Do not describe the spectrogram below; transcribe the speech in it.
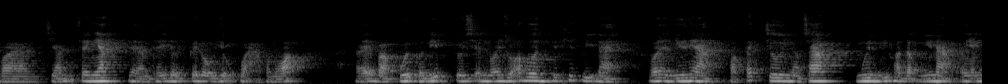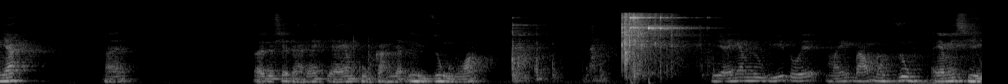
và chén cho anh em để em thấy được cái độ hiệu quả của nó. Đấy, và cuối clip tôi sẽ nói rõ hơn cái thiết bị này, nó là như thế nào và cách chơi làm sao, nguyên lý hoạt động như nào, anh em nhé đấy đây tôi sẽ để đây để em cùng cảm nhận nhịp rung của nó. Thì anh em lưu ý tôi ấy, máy báo một rung em ấy xỉu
